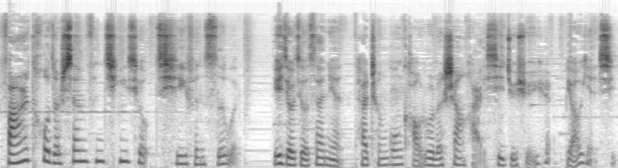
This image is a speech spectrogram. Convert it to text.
反而透着三分清秀，七分斯文。一九九三年，他成功考入了上海戏剧学院表演系，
